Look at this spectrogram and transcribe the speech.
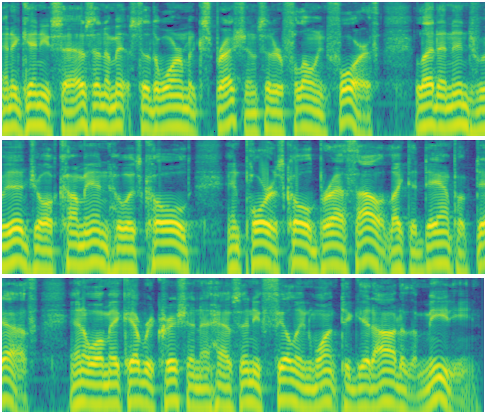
And again he says, in the midst of the warm expressions that are flowing forth, let an individual come in who is cold and pour his cold breath out like the damp of death, and it will make every Christian that has any feeling want to get out of the meeting.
